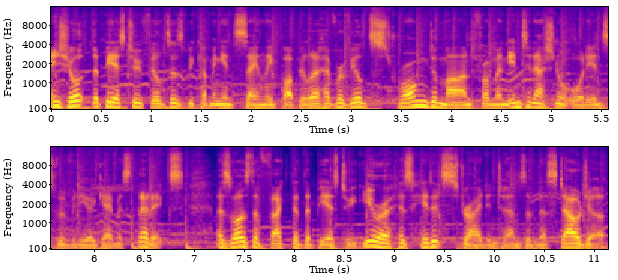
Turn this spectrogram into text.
In short, the PS2 filters becoming insanely popular have revealed strong demand from an international audience for video game aesthetics, as well as the fact that the PS2 era has hit its stride in terms of nostalgia,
